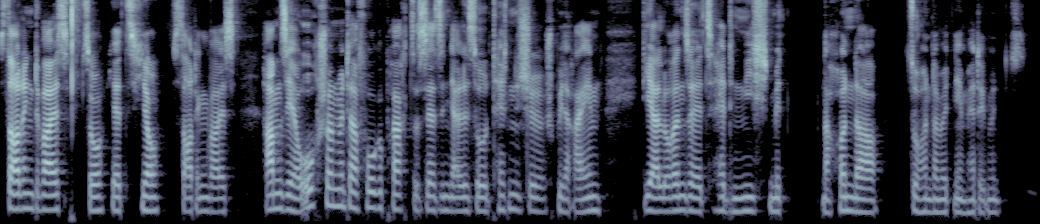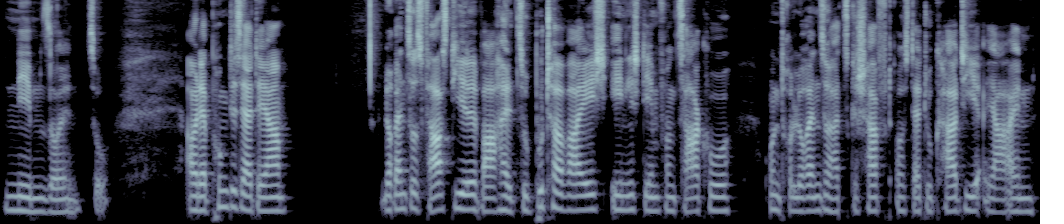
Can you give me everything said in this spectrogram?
Starting Device, so jetzt hier, Starting Device haben sie ja auch schon mit hervorgebracht. Das sind ja alles so technische Spielereien, die ja Lorenzo jetzt hätte nicht mit nach Honda zu Honda mitnehmen hätte mitnehmen sollen. So. Aber der Punkt ist ja der, Lorenzos Fahrstil war halt so butterweich, ähnlich dem von Zarco. Und Lorenzo hat es geschafft, aus der Ducati ja ein,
